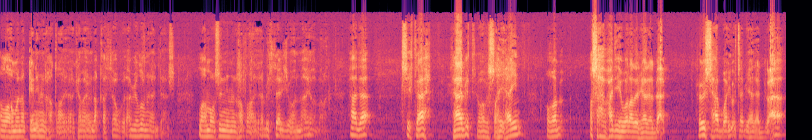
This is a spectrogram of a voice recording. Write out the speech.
اللهم نقني من خطايا كما ينقى الثوب الأبيض من الدنس اللهم اغسلني من خطايا بالثلج والماء والبرد. هذا استفتاح ثابت وهو في الصحيحين وهو اصح حديث ورد في هذا الباب. فيسحب ان يؤتى بهذا الدعاء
